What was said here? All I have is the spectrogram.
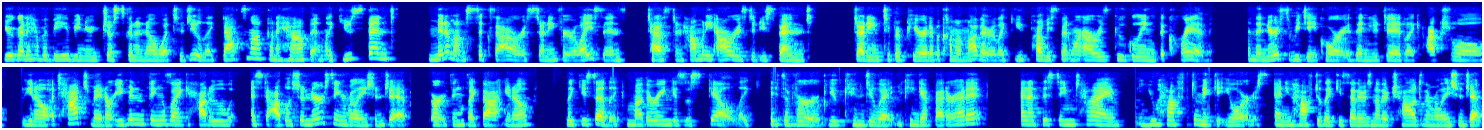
you're going to have a baby and you're just going to know what to do? Like, that's not going to happen. Like, you spend minimum six hours studying for your license test. And how many hours did you spend studying to prepare to become a mother? Like, you probably spent more hours Googling the crib and the nursery decor than you did like actual, you know, attachment or even things like how to establish a nursing relationship or things like that, you know? Like you said, like mothering is a skill, like it's a verb. You can do it, you can get better at it. And at the same time, you have to make it yours. And you have to, like you said, there's another child in the relationship.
